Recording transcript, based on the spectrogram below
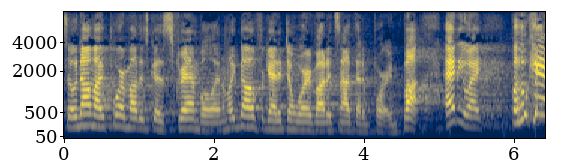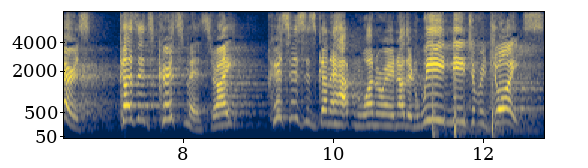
So now my poor mother's gonna scramble, and I'm like, no, forget it. Don't worry about it. It's not that important. But anyway, but who cares? Because it's Christmas, right? Christmas is going to happen one way or another, and we need to rejoice.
